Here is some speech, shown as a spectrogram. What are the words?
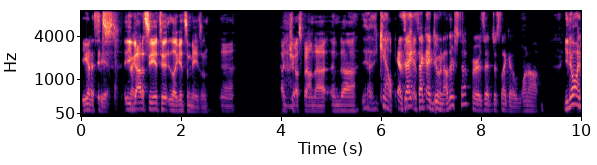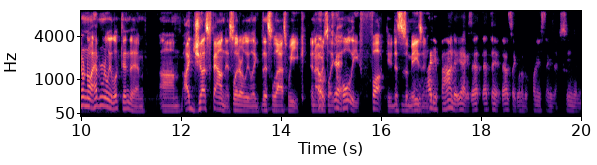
you got to see it's, it. you Right. got to see it too. Like, it's amazing. Yeah, I just found that, and uh yeah, you can't help it. Yeah, is that is that guy doing other stuff, or is it just like a one-off? You know, I don't know. I haven't really looked into him. Um, I just found this literally like this last week, and I Oh, was like, shit. "Holy fuck, dude! This is amazing." Glad you found it. Yeah, because that that thing that was like one of the funniest things I've seen. In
